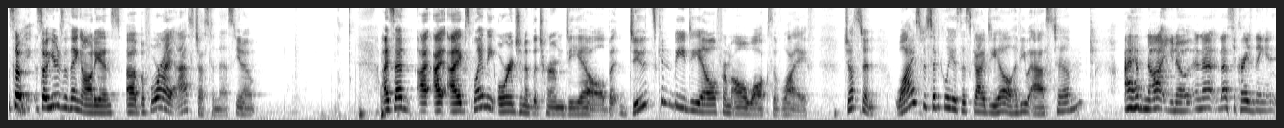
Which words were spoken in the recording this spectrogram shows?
So so here's the thing, audience. Uh, before I asked Justin this, you know, I said I, I I explained the origin of the term DL, but dudes can be DL from all walks of life. Justin, why specifically is this guy DL? Have you asked him? I have not, you know, and that, that's the crazy thing.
